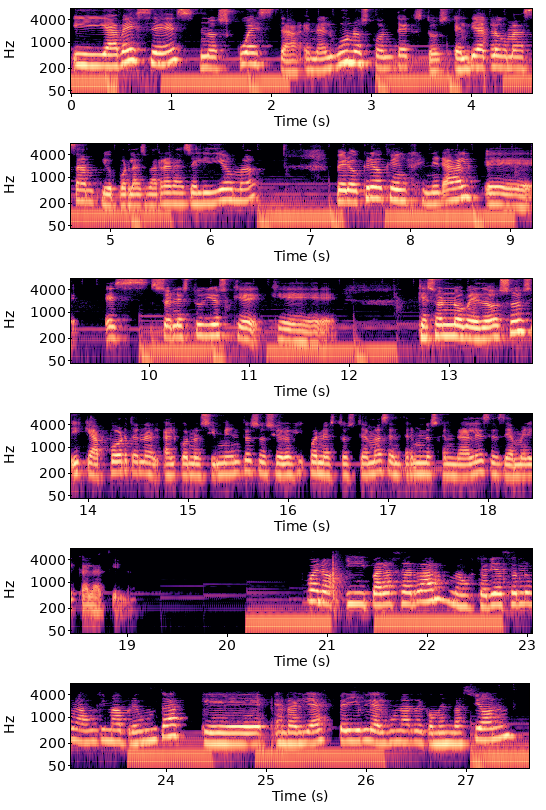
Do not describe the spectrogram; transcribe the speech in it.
y a veces nos cuesta en algunos contextos el diálogo más amplio por las barreras del idioma, pero creo que en general eh, son estudios que, son novedosos y que aportan al, conocimiento sociológico en estos temas en términos generales desde América Latina. Bueno, y para cerrar, me gustaría hacerle una última pregunta, que en realidad es pedirle alguna recomendación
